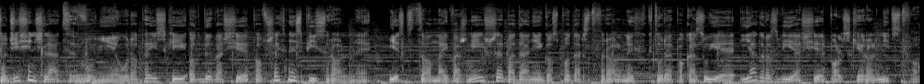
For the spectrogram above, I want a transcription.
Co 10 lat w Unii Europejskiej odbywa się powszechny spis rolny. Jest to najważniejsze badanie gospodarstw rolnych, które pokazuje, jak rozwija się polskie rolnictwo.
